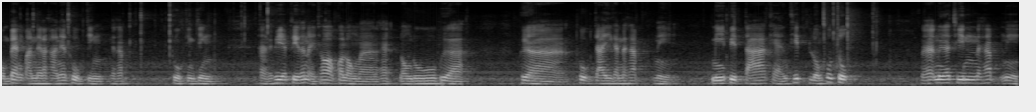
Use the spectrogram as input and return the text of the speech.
ผมแบ่งปันในราคาเนี้ยถูกจริงนะครับ ถูกจริง ๆ หากพี่เอฟซีท่านไหนชอบก็ลองมานะฮะลองดูเพื่อเพื่อถูกใจกันนะครับ นี่ มีปิดตาแขนทิศหลวงปู่สุกนะฮะเนื้อชิ้นนะครับ นี่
